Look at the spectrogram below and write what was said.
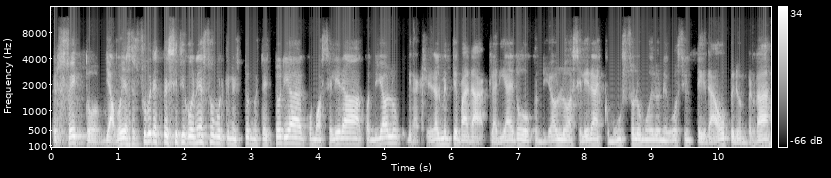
Perfecto, ya voy a ser súper específico en eso porque nuestra historia como acelera, cuando yo hablo, mira, generalmente para claridad de todo, cuando yo hablo acelera es como un solo modelo de negocio integrado, pero en verdad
